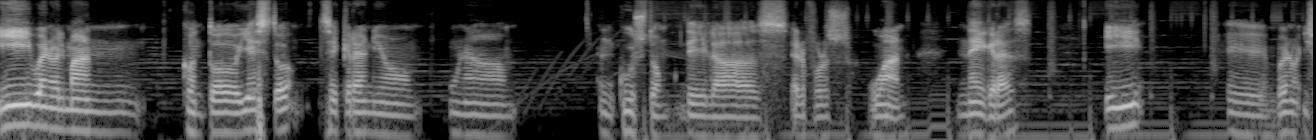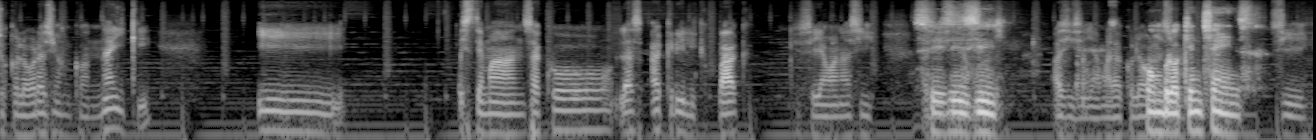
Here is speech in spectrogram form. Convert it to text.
Y bueno, el man con todo y esto se craneó una, un custom de las Air Force One negras y eh, bueno, hizo colaboración con Nike y este man sacó las Acrylic Pack, se llaman así, Sí, Así sí, sí. así se llama la Con colaboración. Broken Chains. Sí,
